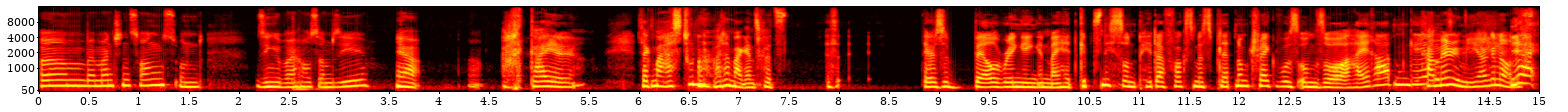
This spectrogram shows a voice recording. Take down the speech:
ähm, bei manchen Songs und singe bei Haus am See. Ja. Ach, geil. Sag mal, hast du, warte mal ganz kurz. Es- There's a bell ringing in my head. Gibt's nicht so einen Peter Fox Miss Platinum Track, wo es um so heiraten geht? Come und Marry? Me, ja genau. Ja, Das,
